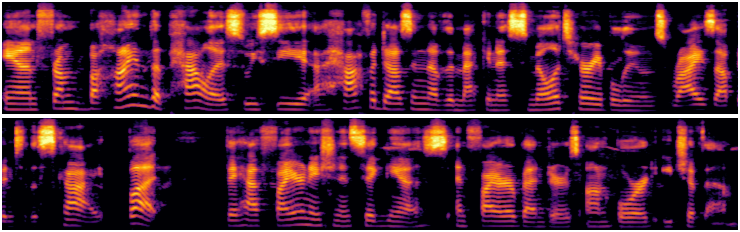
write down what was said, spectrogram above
And from behind the palace, we see a half a dozen of the Mechanist's military balloons rise up into the sky, but they have Fire Nation insignias and firebenders on board each of them.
